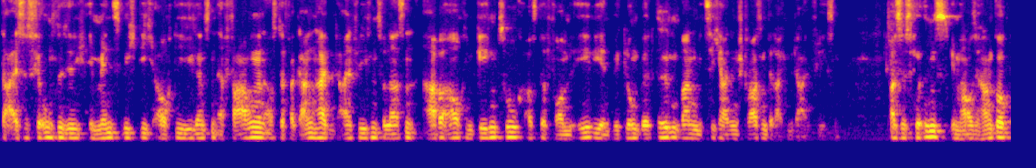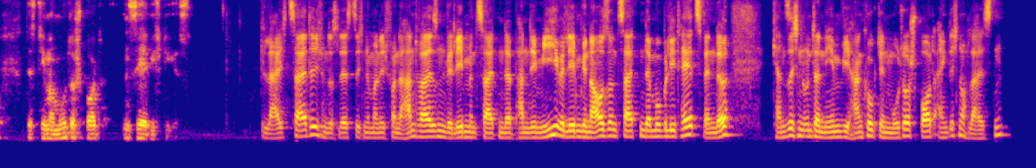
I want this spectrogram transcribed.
da ist es für uns natürlich immens wichtig, auch die ganzen Erfahrungen aus der Vergangenheit mit einfließen zu lassen, aber auch im Gegenzug aus der Formel E, die Entwicklung wird irgendwann mit Sicherheit den Straßenbereich mit einfließen. Also ist für uns im Hause Hankook das Thema Motorsport ein sehr wichtiges. Gleichzeitig, und das lässt sich nun mal nicht von der Hand weisen, wir leben in Zeiten der Pandemie, wir leben genauso in Zeiten der Mobilitätswende. Kann sich ein Unternehmen wie Hankook den Motorsport eigentlich noch leisten?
